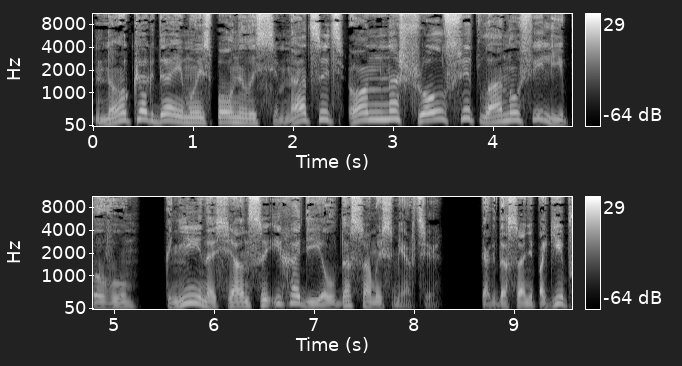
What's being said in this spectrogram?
Но когда ему исполнилось семнадцать, он нашел Светлану Филиппову. К ней на сеансы и ходил до самой смерти. Когда Саня погиб,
